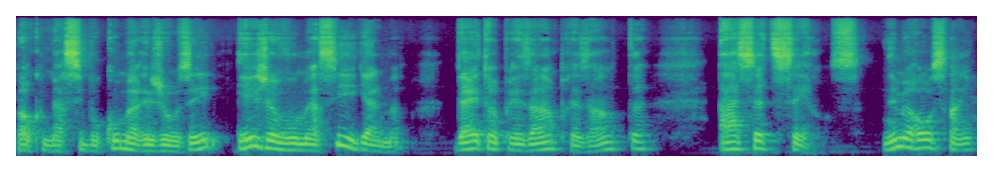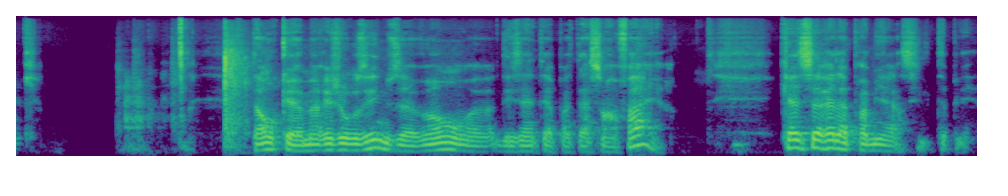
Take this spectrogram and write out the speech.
Donc, merci beaucoup Marie-Josée et je vous remercie également d'être présent, présente à cette séance. Numéro 5. Donc, euh, Marie-Josée, nous avons euh, des interprétations à faire. Quelle serait la première, s'il te plaît?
